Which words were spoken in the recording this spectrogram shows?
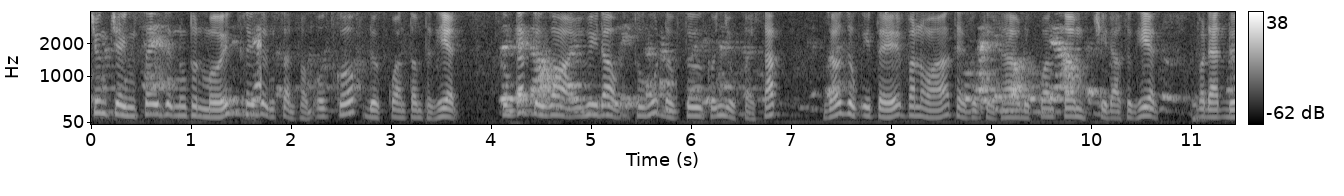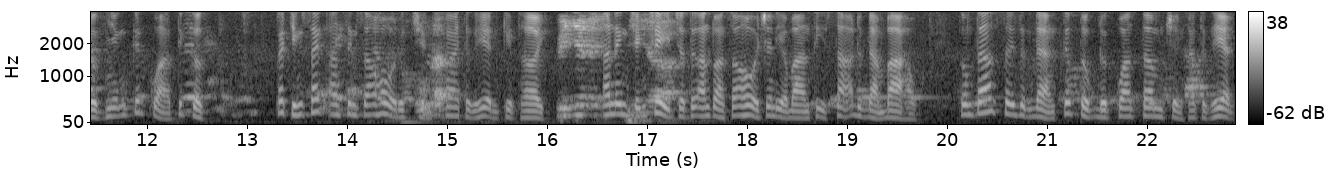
Chương trình xây dựng nông thôn mới, xây dựng sản phẩm ô cốp được quan tâm thực hiện. Công tác kêu gọi huy động, thu hút đầu tư có nhiều khởi sắc. Giáo dục y tế, văn hóa, thể dục thể thao được quan tâm, chỉ đạo thực hiện và đạt được những kết quả tích cực. Các chính sách an sinh xã hội được triển khai thực hiện kịp thời. An ninh chính trị, trật tự an toàn xã hội trên địa bàn thị xã được đảm bảo. Công tác xây dựng đảng tiếp tục được quan tâm triển khai thực hiện,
